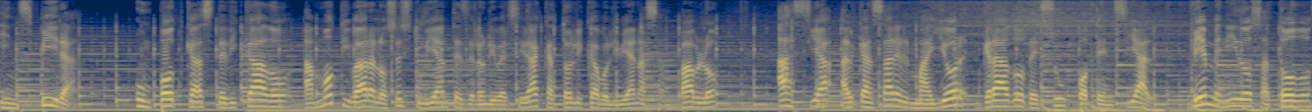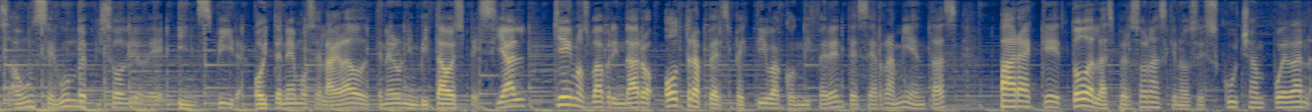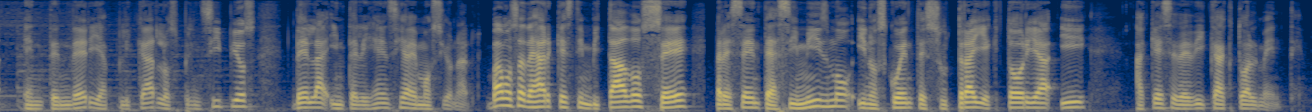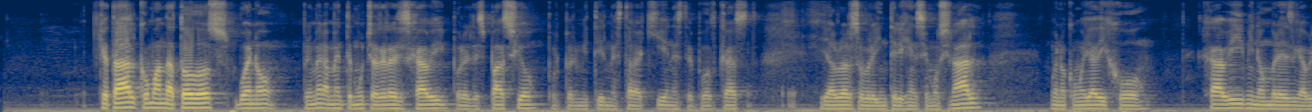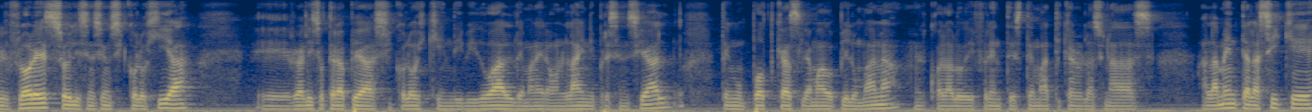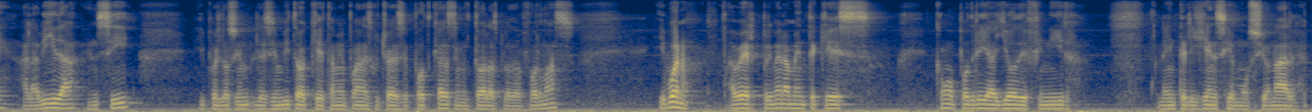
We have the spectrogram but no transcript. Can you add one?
Inspira, un podcast dedicado a motivar a los estudiantes de la Universidad Católica Boliviana San Pablo hacia alcanzar el mayor grado de su potencial. Bienvenidos a todos a un segundo episodio de Inspira. Hoy tenemos el agrado de tener un invitado especial quien nos va a brindar otra perspectiva con diferentes herramientas para que todas las personas que nos escuchan puedan entender y aplicar los principios de la inteligencia emocional. Vamos a dejar que este invitado se presente a sí mismo y nos cuente su trayectoria y a qué se dedica actualmente. ¿Qué tal? ¿Cómo anda todos? Bueno, primeramente muchas gracias Javi por el espacio, por permitirme estar aquí en este podcast y hablar sobre inteligencia emocional. Bueno, como ya dijo Javi, mi nombre es Gabriel Flores, soy licenciado en psicología, eh, realizo terapia psicológica individual de manera online y presencial. Tengo un podcast llamado Piel Humana, en el cual hablo de diferentes temáticas relacionadas a la mente, a la psique, a la vida en sí. Y pues les invito a que también puedan escuchar ese podcast en todas las plataformas. Y bueno, a ver, primeramente, ¿qué es? ¿Cómo podría yo definir la inteligencia emocional?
